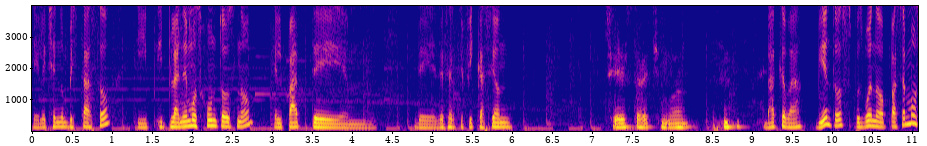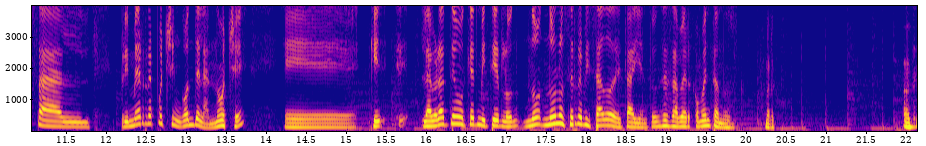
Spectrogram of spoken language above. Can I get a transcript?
eh, le echen un vistazo y, y, planeemos juntos, ¿no? El pad de, em, de, de certificación. Sí, está chingón. Va que va. Vientos, pues bueno, pasemos al primer repo chingón de la noche. Eh, que eh, la verdad tengo que admitirlo, no, no los he revisado a detalle. Entonces, a ver, coméntanos, Marco. Ok.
